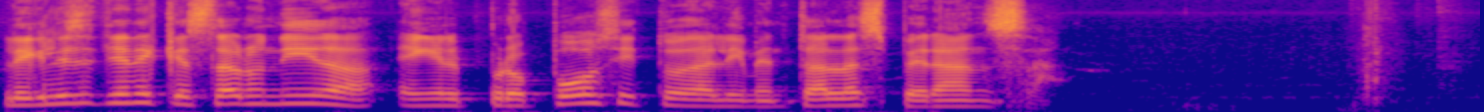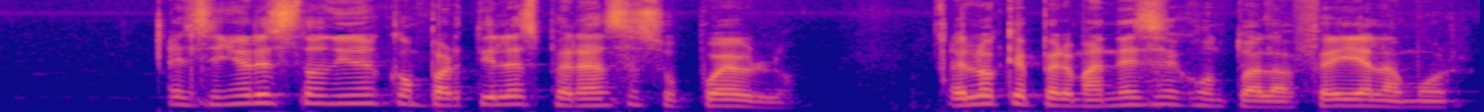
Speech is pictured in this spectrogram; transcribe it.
La iglesia tiene que estar unida en el propósito de alimentar la esperanza. El Señor está unido en compartir la esperanza a su pueblo. Es lo que permanece junto a la fe y el amor.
